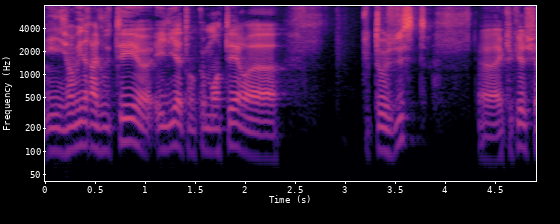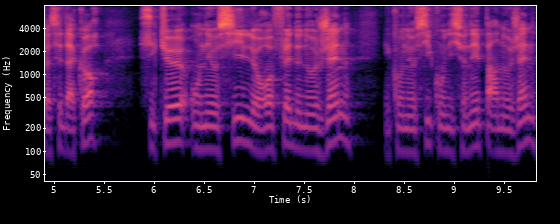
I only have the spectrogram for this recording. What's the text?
Et j'ai envie de rajouter, euh, Elie, à ton commentaire euh, plutôt juste, euh, avec lequel je suis assez d'accord, c'est que on est aussi le reflet de nos gènes et qu'on est aussi conditionné par nos gènes,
